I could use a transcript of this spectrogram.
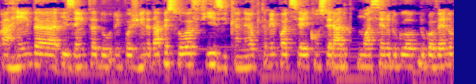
a renda isenta do, do imposto de renda da pessoa física, né, o que também pode ser considerado um aceno do, do governo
